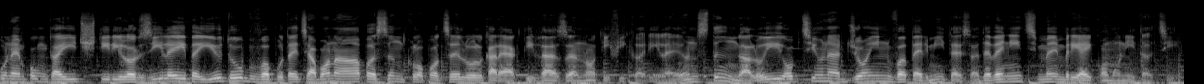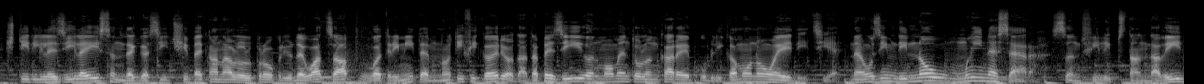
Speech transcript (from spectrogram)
Punem punct aici știrilor zilei. Pe YouTube vă puteți abona apăsând clopoțelul care activează notificările. În stânga lui, opțiunea Join vă permite să deveniți membri ai comunității. Știrile zilei sunt de găsit și pe canalul propriu de WhatsApp. Vă trimitem notificări o dată pe zi în momentul în care publicăm o nouă ediție. Ne auzim din nou mâine seară. Sunt Filip Stan David,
